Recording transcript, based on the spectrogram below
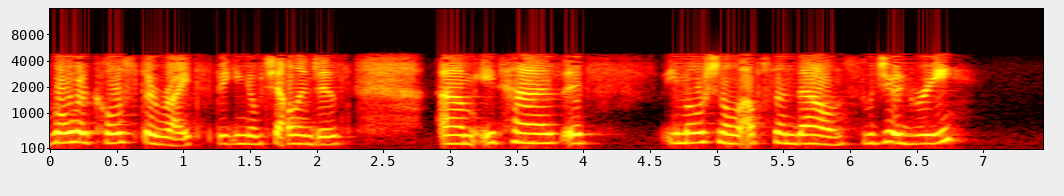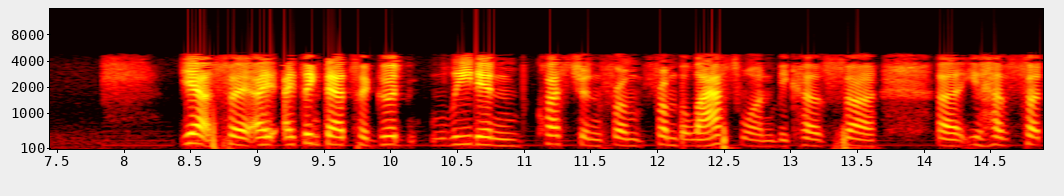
roller coaster ride. Speaking of challenges, um, it has its emotional ups and downs. Would you agree? Yes, I, I think that's a good lead-in question from, from the last one because uh, uh, you have such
